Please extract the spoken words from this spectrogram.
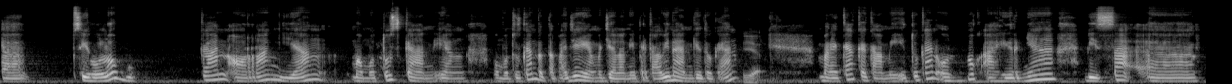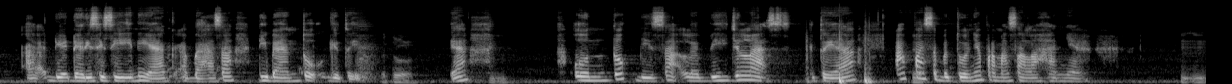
ya psikolog bukan orang yang memutuskan yang memutuskan tetap aja yang menjalani perkawinan gitu kan Iya. mereka ke kami itu kan untuk akhirnya bisa eh, di- dari sisi ini ya bahasa dibantu gitu ya Betul. untuk bisa lebih jelas gitu ya apa Ya. sebetulnya permasalahannya Mm-mm.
